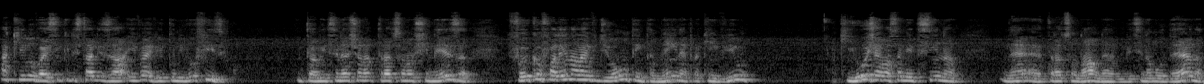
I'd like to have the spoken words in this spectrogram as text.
aquilo vai se cristalizar e vai vir para o nível físico. Então a medicina tradicional chinesa, foi o que eu falei na live de ontem também, né, para quem viu, que hoje a nossa medicina né, tradicional, né, medicina moderna,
